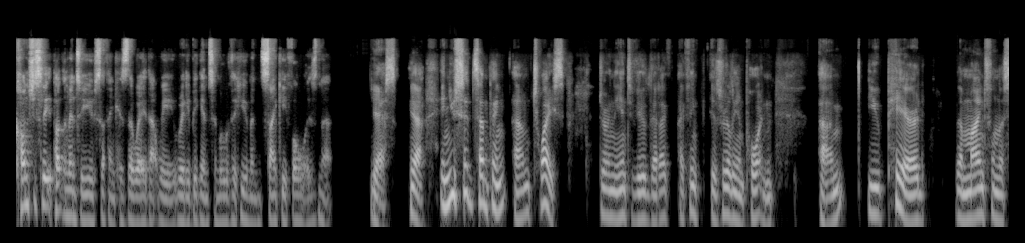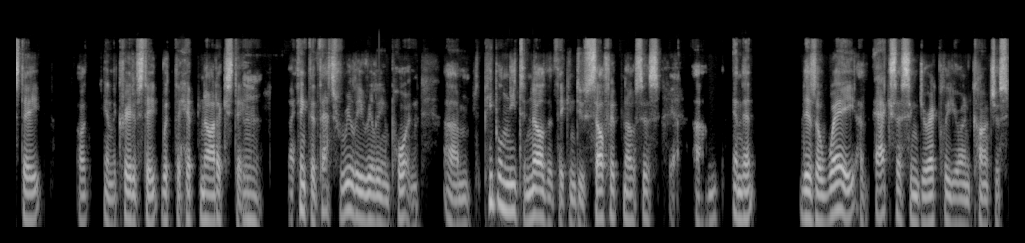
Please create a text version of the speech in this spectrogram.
consciously put them into use, I think, is the way that we really begin to move the human psyche forward, isn't it? Yes, yeah. And you said something um, twice during the interview that I, I think is really important. Um, you paired the mindfulness state uh, in the creative state with the hypnotic state. Mm. I think that that's really, really important. Um, people need to know that they can do self hypnosis yeah. um, and that there's a way of accessing directly your unconscious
